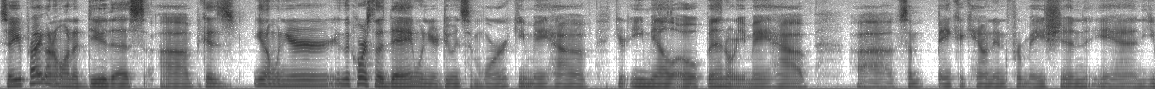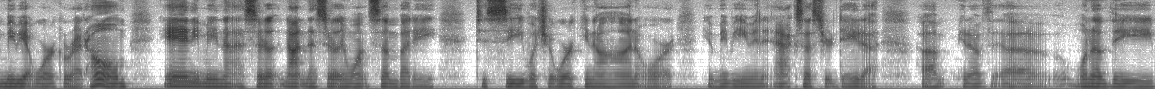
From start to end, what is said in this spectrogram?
So you're probably going to want to do this uh, because you know when you're in the course of the day when you're doing some work, you may have your email open or you may have uh, some bank account information, and you may be at work or at home, and you may not necessarily, not necessarily want somebody to see what you're working on, or you know, maybe even access your data. Um, you know, uh, one of the,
